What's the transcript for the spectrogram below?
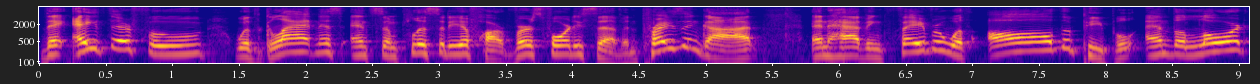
They ate their food with gladness and simplicity of heart. Verse 47 praising God and having favor with all the people, and the Lord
